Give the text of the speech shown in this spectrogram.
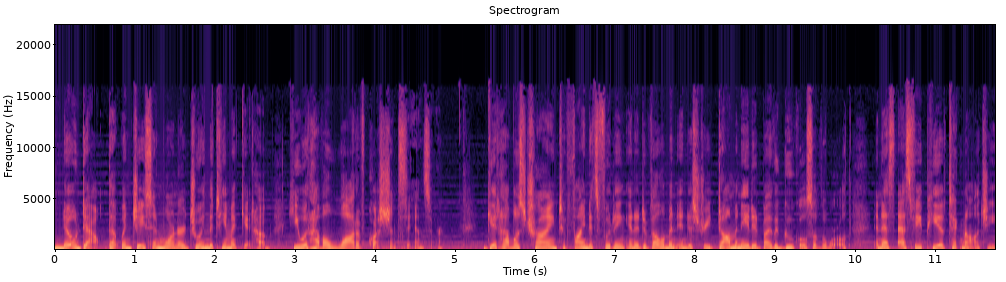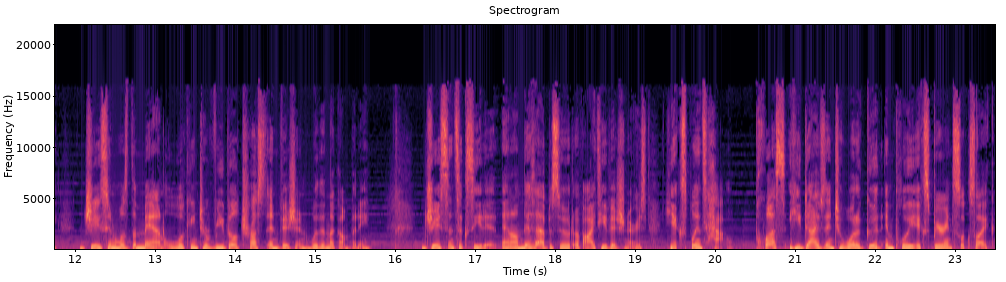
no doubt that when Jason Warner joined the team at GitHub, he would have a lot of questions to answer. GitHub was trying to find its footing in a development industry dominated by the Googles of the world, and as SVP of technology, Jason was the man looking to rebuild trust and vision within the company. Jason succeeded, and on this episode of IT Visionaries, he explains how. Plus, he dives into what a good employee experience looks like,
